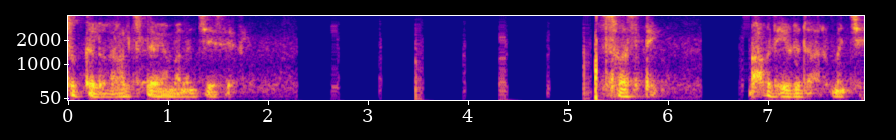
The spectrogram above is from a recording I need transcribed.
చుక్కలు రాల్చడమే మనం చేసేది. స్వస్తి. భవదేవుడు మంచి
